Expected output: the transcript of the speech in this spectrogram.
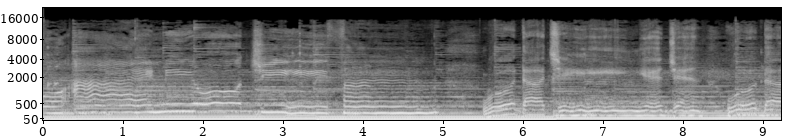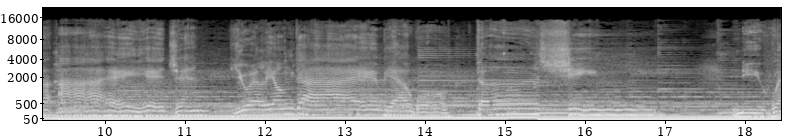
我爱你有几分我的情也真我的爱也真月亮代表我的心。你问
